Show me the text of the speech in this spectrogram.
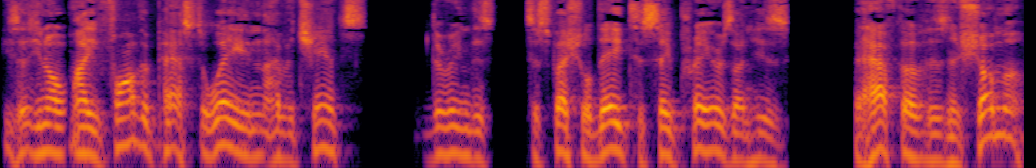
He says, you know, my father passed away and I have a chance during this, it's a special day to say prayers on his behalf of his neshama.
